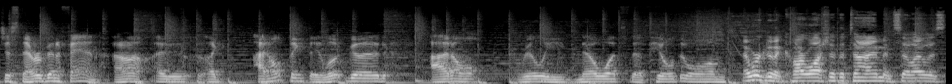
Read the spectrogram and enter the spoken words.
Just never been a fan. I don't know. I like. I don't think they look good. I don't really know what's the appeal to them. I worked at a car wash at the time, and so I was.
